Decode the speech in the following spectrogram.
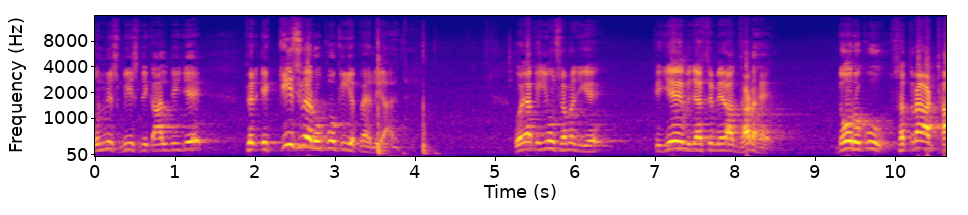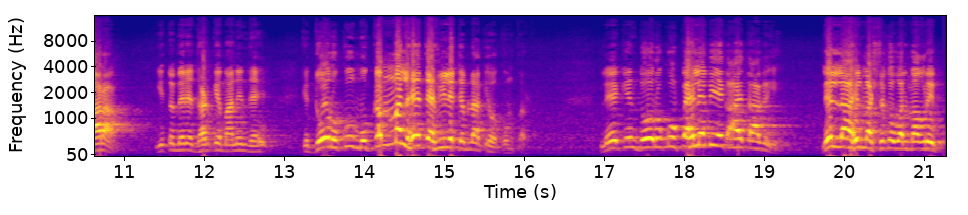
انیس، بیس نکال دیجیے۔ پھر اکیسویں رکوع کی یہ پہلی آئے تھے گویا کہ یوں سمجھیے کہ یہ جیسے میرا دھڑ ہے۔ دو رکوع، سترہ، اٹھارہ، یہ تو میرے دھڑ کے مانند ہے کہ دو رکوع مکمل ہے تحویل قبلہ کے حکم پر۔ لیکن دو رکوع پہلے بھی ایک آیت آ گئی۔ للہ المشرق والمغرب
